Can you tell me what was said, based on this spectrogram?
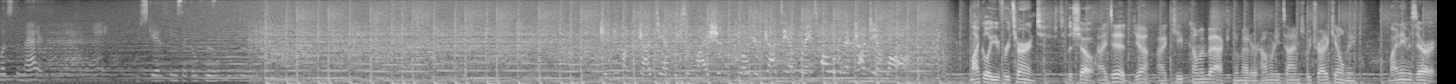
What's the matter? You scared of things that go boom, boom, boom? Give me one goddamn reason why I shouldn't blow your goddamn brains all over that goddamn wall. Michael, you've returned to the show. I did, yeah. I keep coming back no matter how many times we try to kill me. My name is Eric,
